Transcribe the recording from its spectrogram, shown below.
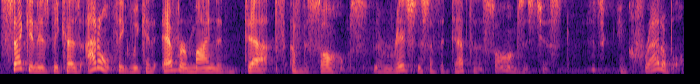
second is because I don't think we could ever mind the depth of the Psalms. The richness of the depth of the Psalms is just, it's incredible.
